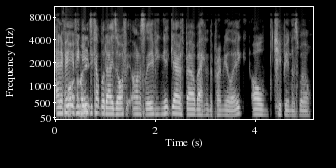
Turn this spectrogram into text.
And if he, if he needs a couple of days off, honestly, if you can get Gareth Bale back into the Premier League, I'll chip in as well.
